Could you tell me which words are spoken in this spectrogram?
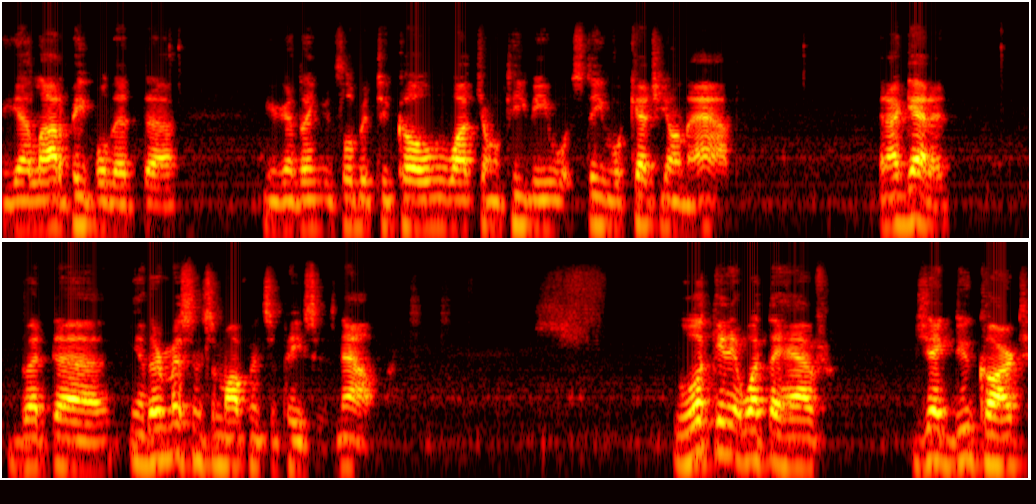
You got a lot of people that uh, you're going to think it's a little bit too cold. Watch on TV. Steve will catch you on the app. And I get it. But, uh, you know, they're missing some offensive pieces. Now, looking at what they have Jake Dukart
